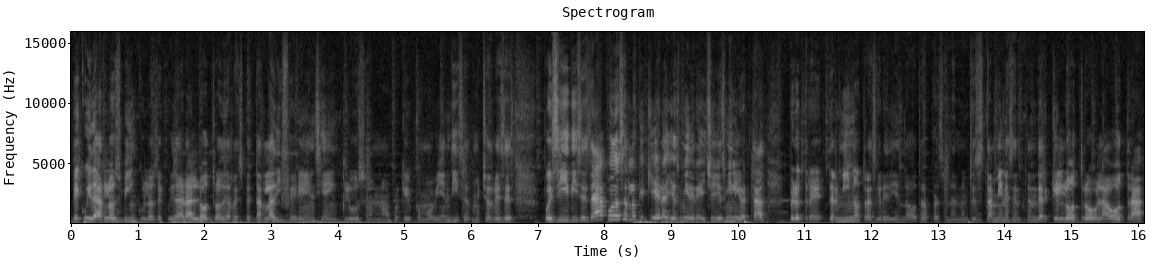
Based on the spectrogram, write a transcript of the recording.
de, cuidar los vínculos, de cuidar al otro, de respetar la diferencia incluso, ¿no? Porque como bien dices, muchas veces, pues sí, dices, ah, puedo hacer lo que quiera y es mi derecho y es mi libertad, pero termino transgrediendo a otra persona, ¿no? Entonces también es entender que el otro o la otra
